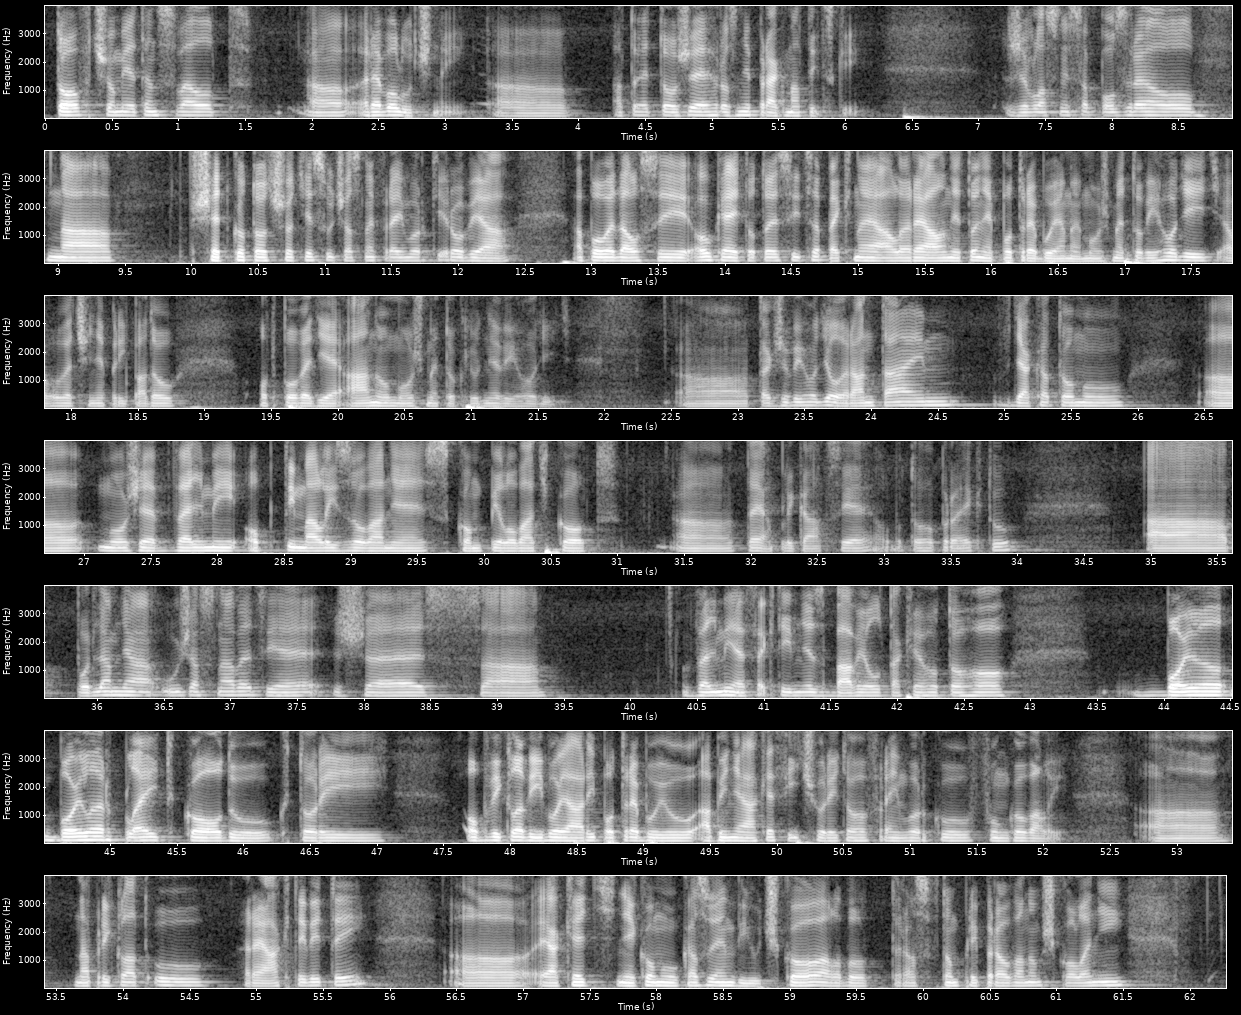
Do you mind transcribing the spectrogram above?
to, v čom je ten Svelte uh, revolučný. Uh, a to je to, že je hrozně pragmatický. Že vlastně sa pozrel na všetko to, čo tie súčasné frameworky robia a povedal si, OK, toto je síce pekné, ale reálne to nepotrebujeme, môžeme to vyhodiť a vo väčšine prípadov odpoveď je áno, môžeme to kľudne vyhodiť. Uh, takže vyhodil runtime, vďaka tomu uh, môže veľmi optimalizovane skompilovať kód uh, tej aplikácie alebo toho projektu. A podľa mňa úžasná vec je, že sa veľmi efektívne zbavil takého toho boil, boilerplate kódu, ktorý obvykle vývojári potrebujú, aby nejaké featurey toho frameworku fungovali. Uh, napríklad u Reactivity, uh, ja keď niekomu ukazujem výučko, alebo teraz v tom pripravovanom školení,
